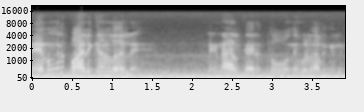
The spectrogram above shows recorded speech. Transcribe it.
നിയമങ്ങൾ പാലിക്കാനുള്ളതല്ലേ? അല്ലെങ്കിൽ ആൾക്കാർ തോന്നിയ പോലെ നടക്കില്ലേ?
